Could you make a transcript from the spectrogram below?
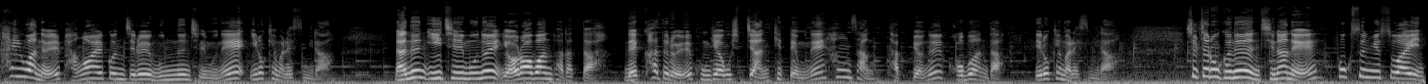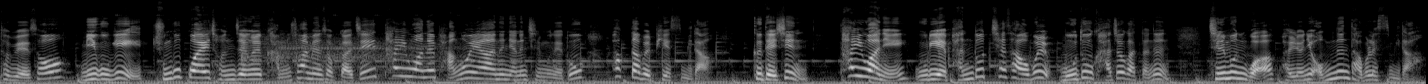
타이완을 방어할 건지를 묻는 질문에 이렇게 말했습니다. 나는 이 질문을 여러 번 받았다. 내 카드를 공개하고 싶지 않기 때문에 항상 답변을 거부한다. 이렇게 말했습니다. 실제로 그는 지난해 폭스뉴스와의 인터뷰에서 미국이 중국과의 전쟁을 감수하면서까지 타이완을 방어해야 하느냐는 질문에도 확답을 피했습니다. 그 대신 타이완이 우리의 반도체 사업을 모두 가져갔다는 질문과 관련이 없는 답을 했습니다.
